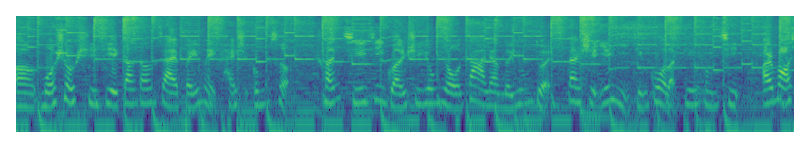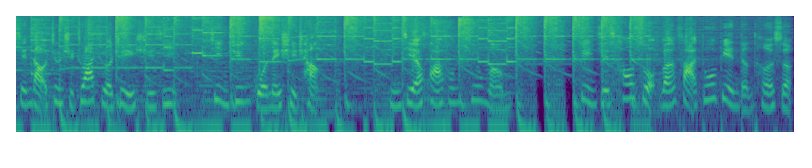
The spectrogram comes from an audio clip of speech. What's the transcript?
呃，魔兽世界刚刚在北美开始公测。传奇尽管是拥有大量的拥趸，但是也已经过了巅峰期，而冒险岛正是抓住了这一时机，进军国内市场。凭借画风 Q 萌、便捷操作、玩法多变等特色。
